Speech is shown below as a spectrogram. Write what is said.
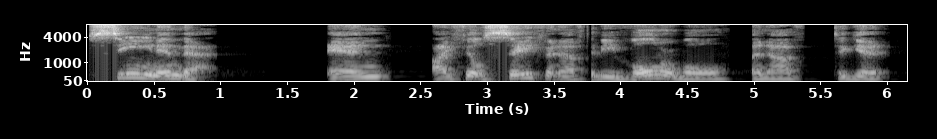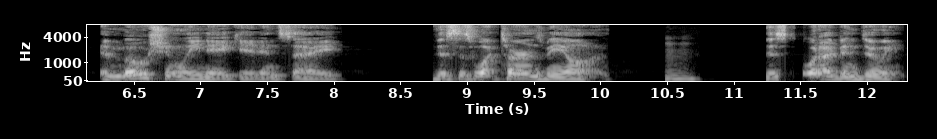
seen in that. And I feel safe enough to be vulnerable enough to get emotionally naked and say, this is what turns me on. Mhm. This is what I've been doing.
